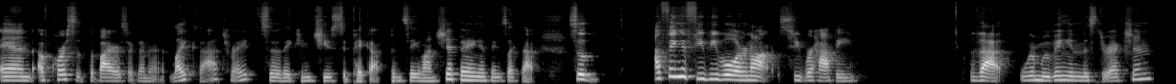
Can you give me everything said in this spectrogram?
And of course, the buyers are going to like that, right? So they can choose to pick up and save on shipping and things like that. So I think a few people are not super happy that we're moving in this direction.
